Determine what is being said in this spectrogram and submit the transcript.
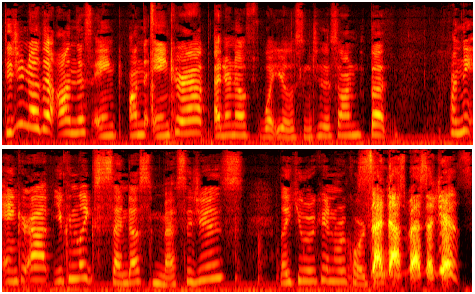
Did you know that on this anch- on the Anchor app? I don't know if what you're listening to this on, but on the Anchor app, you can like send us messages. Like you can record. Send us messages.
